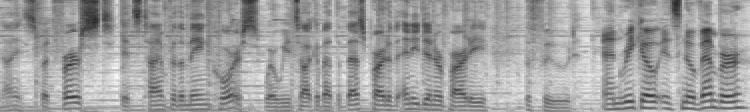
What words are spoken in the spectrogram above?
Nice. But first, it's time for the main course, where we talk about the best part of any dinner party the food. And Rico, it's November,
